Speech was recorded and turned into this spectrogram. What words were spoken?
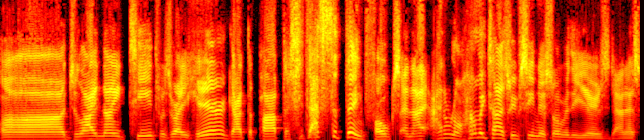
Uh, July 19th was right here. Got the pop. See, that's the thing, folks. And I, I don't know how many times we've seen this over the years, Dennis.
